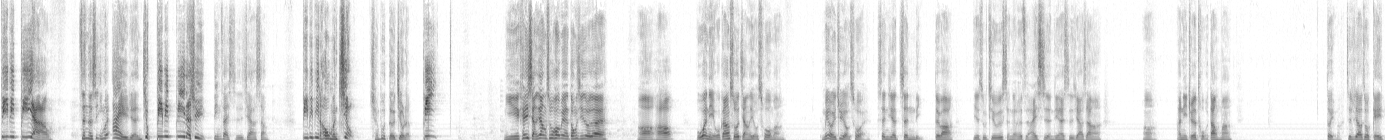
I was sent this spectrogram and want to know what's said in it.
哔哔哔呀！真的是因为爱人，就哔哔哔的去钉在十字架上，哔哔哔，然后我们就全部得救了。哔，你可以想象出后面的东西，对不对？哦，好，我问你，我刚刚所讲的有错吗？没有一句有错，哎，圣经的真理，对吧？耶稣基督是神的儿子，爱世人，钉在十字架上啊，哦，啊，你觉得妥当吗？对嘛？这就叫做给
